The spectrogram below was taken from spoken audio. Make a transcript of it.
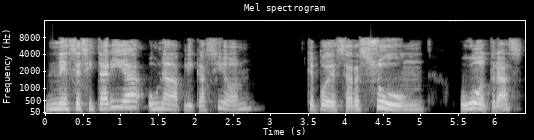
necesitaría una aplicación que puede ser Zoom u otras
